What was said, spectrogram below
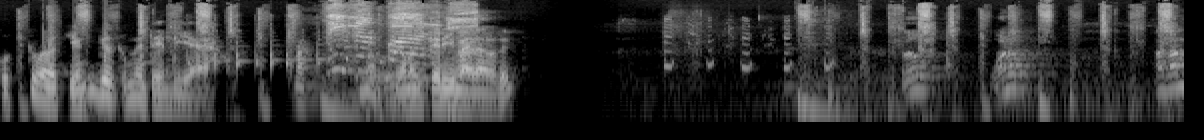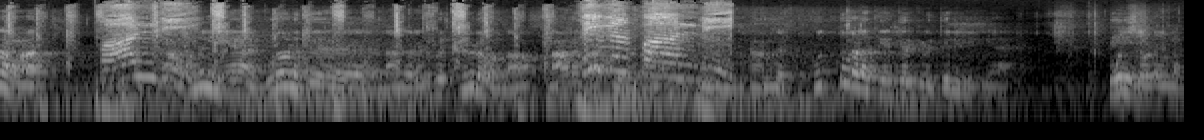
குத்து விளக்கு எங்க இருக்குன்னு தெரியலையே. உனக்கு தெரியுமா ஏதாவது? ஹலோ ஓனர் நான் தான் ஓனர் ஒன்றும் இல்லைங்க. குடோனுக்கு நாங்கள் ரெண்டு பேர் திருட வந்தோம். நானும். அந்த குத்து விளக்கு எங்கே இருக்குன்னு தெரியலீங்க. டேய். சொல்கிறீங்களா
